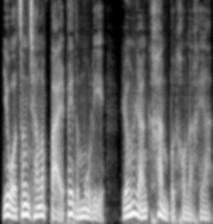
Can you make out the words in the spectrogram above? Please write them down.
以我增强了百倍的目力，仍然看不透那黑暗。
